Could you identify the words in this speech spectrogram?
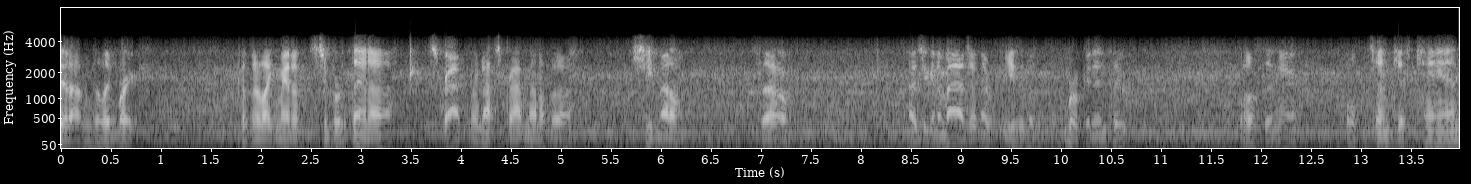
shit out of them until they break. Because they're like made of super thin uh, scrap, or not scrap metal, but uh, sheet metal. So, as you can imagine, they're easily broken into. What else in there? Old Sunkist can.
